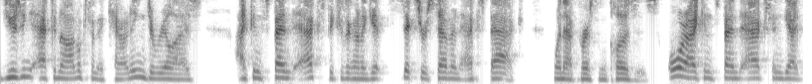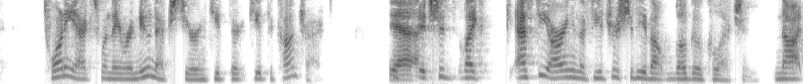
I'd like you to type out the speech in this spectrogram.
using economics and accounting to realize I can spend X because I'm going to get six or seven X back when that person closes, or I can spend X and get 20X when they renew next year and keep their, keep the contract. Yeah. It's, it should like SDRing in the future should be about logo collection, not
